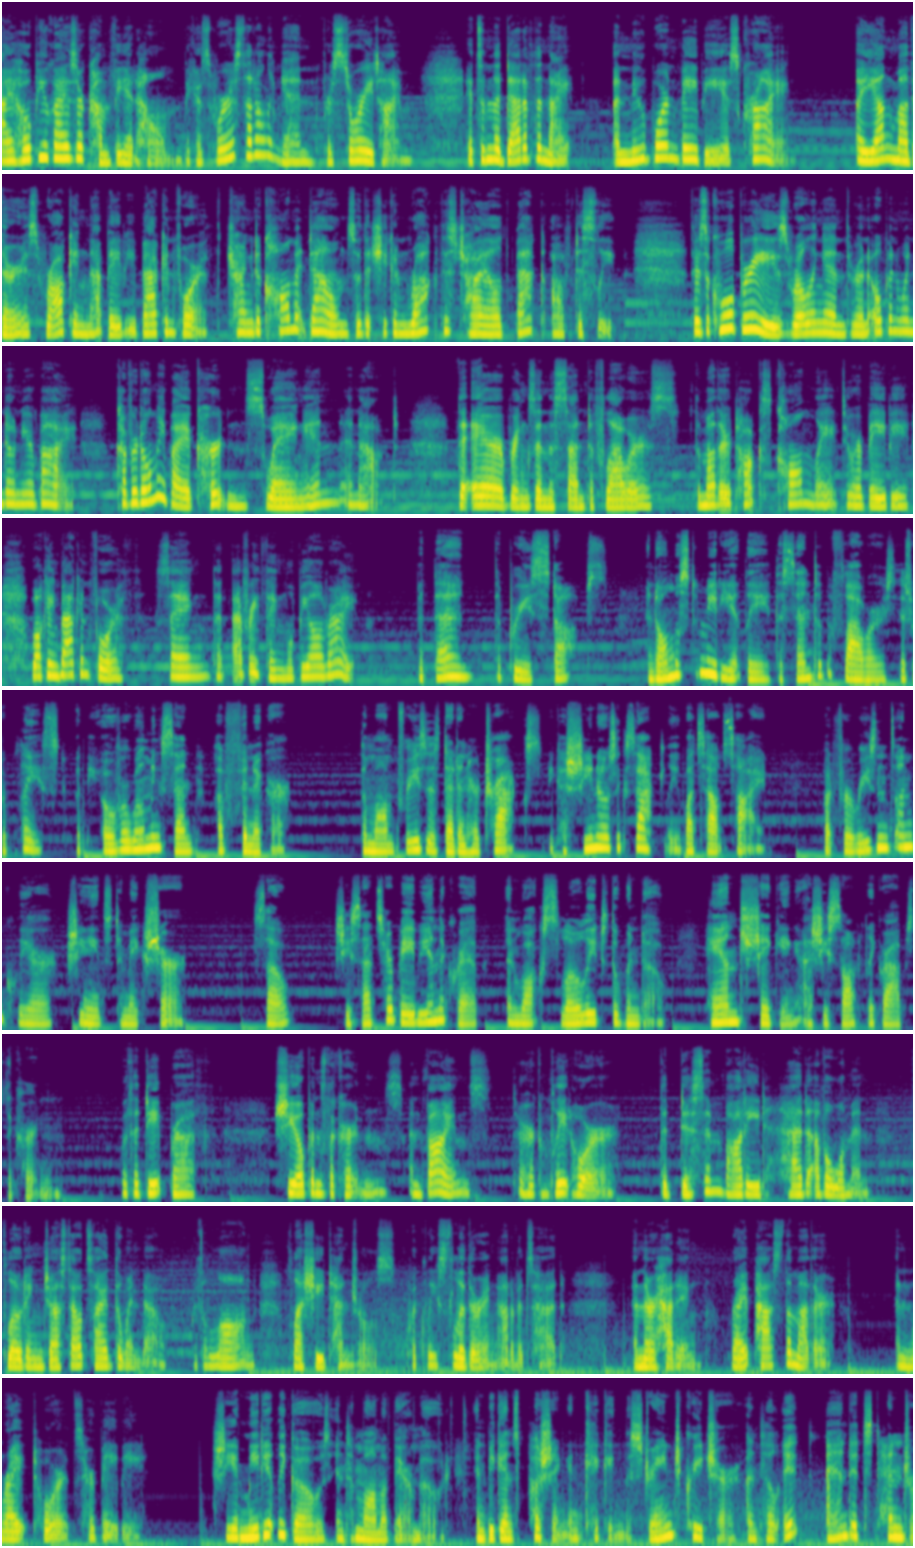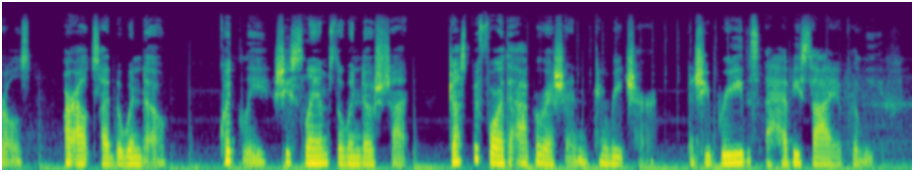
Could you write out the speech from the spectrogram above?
I hope you guys are comfy at home because we're settling in for story time. It's in the dead of the night. A newborn baby is crying. A young mother is rocking that baby back and forth, trying to calm it down so that she can rock this child back off to sleep. There's a cool breeze rolling in through an open window nearby, covered only by a curtain swaying in and out. The air brings in the scent of flowers. The mother talks calmly to her baby, walking back and forth, saying that everything will be all right. But then the breeze stops, and almost immediately the scent of the flowers is replaced with the overwhelming scent of vinegar. The mom freezes dead in her tracks because she knows exactly what's outside, but for reasons unclear, she needs to make sure. So, she sets her baby in the crib and walks slowly to the window, hands shaking as she softly grabs the curtain. With a deep breath, she opens the curtains and finds, to her complete horror, the disembodied head of a woman floating just outside the window with long, fleshy tendrils quickly slithering out of its head. And they're heading right past the mother and right towards her baby. She immediately goes into mama bear mode and begins pushing and kicking the strange creature until it and its tendrils are outside the window. Quickly, she slams the window shut just before the apparition can reach her, and she breathes a heavy sigh of relief.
